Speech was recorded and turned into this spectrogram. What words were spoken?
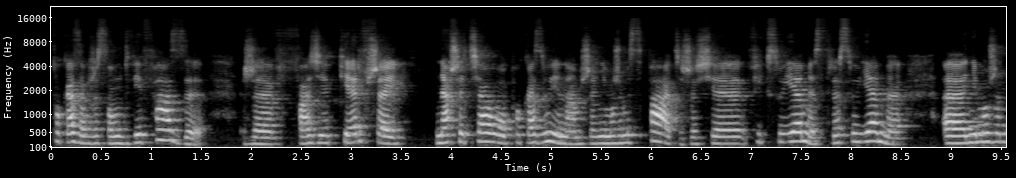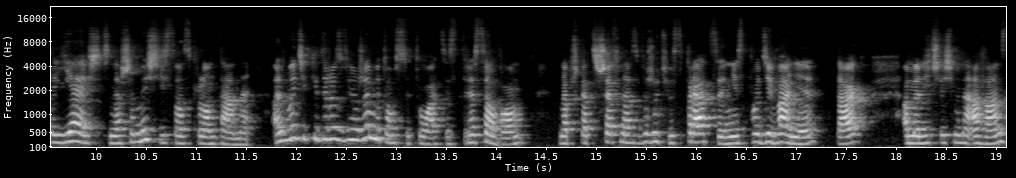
pokazał, że są dwie fazy, że w fazie pierwszej nasze ciało pokazuje nam, że nie możemy spać, że się fiksujemy, stresujemy, e, nie możemy jeść, nasze myśli są splątane, ale w momencie, kiedy rozwiążemy tą sytuację stresową, na przykład szef nas wyrzucił z pracy niespodziewanie, tak, a my liczyliśmy na awans,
